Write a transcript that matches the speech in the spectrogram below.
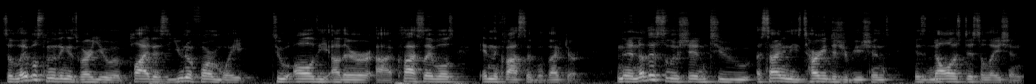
So label smoothing is where you apply this uniform weight to all the other uh, class labels in the class label vector. And then another solution to assigning these target distributions is knowledge distillation.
